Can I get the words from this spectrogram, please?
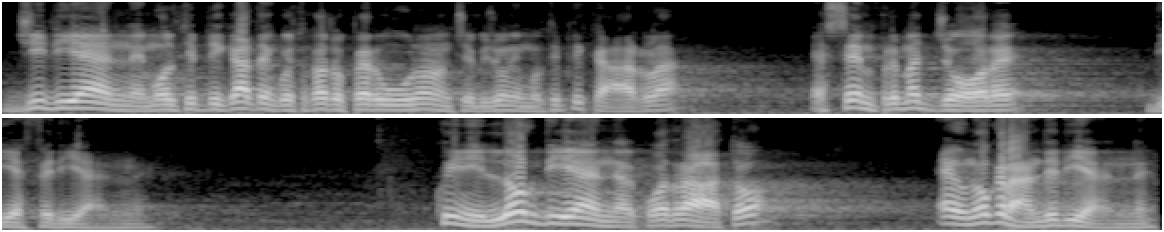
g di n moltiplicata in questo caso per 1, non c'è bisogno di moltiplicarla, è sempre maggiore di f di n. Quindi log di n al quadrato è uno grande di n,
